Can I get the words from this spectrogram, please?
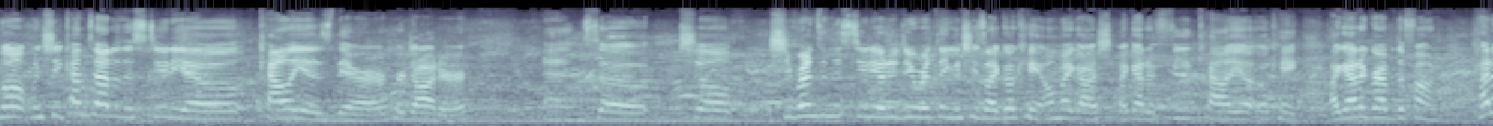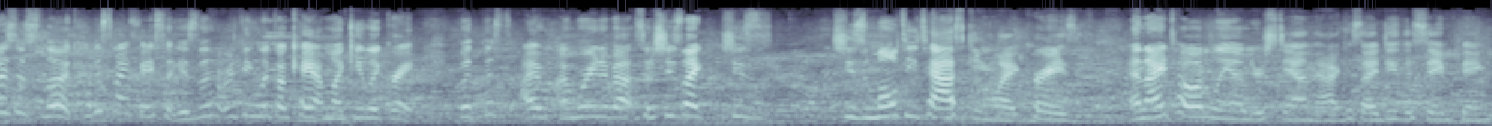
well, when she comes out of the studio, Kalia is there, her daughter, and so she'll she runs in the studio to do her thing, and she's like, okay, oh my gosh, I gotta feed Kalia. Okay, I gotta grab the phone. How does this look? How does my face look? Is everything look okay? I'm like, you look great, but this I, I'm worried about. So she's like, she's she's multitasking like crazy. And I totally understand that because I do the same thing.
